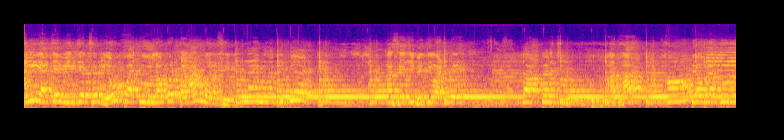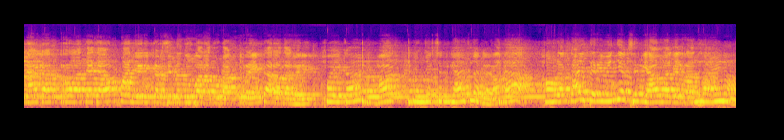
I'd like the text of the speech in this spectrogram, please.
आणि याचे इंजेक्शन घेऊन पाहिजे तू लवकर टणान बनशील. नाही मला भीती वाटते. कशाची भीती वाटते? डॉक्टरची. राधा हा? तेवढ्या दूर ह्या डॉक्टरला त्याच्या अपमानजरी करशील तर दुबारा तू डॉक्टर आहे का राधा घरी? होय का? मग? इंजेक्शन घ्यायचं का? राधा तुला काहीतरी इंजेक्शन घ्यावं लागेल राधा. नाही ना.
